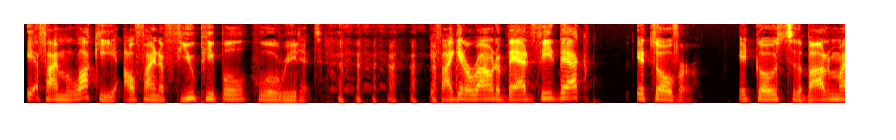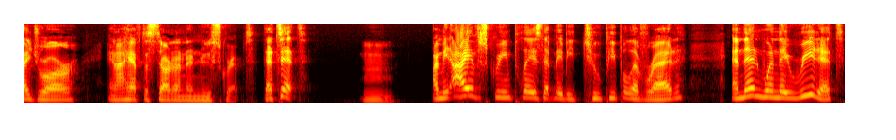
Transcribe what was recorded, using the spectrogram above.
if I'm lucky, I'll find a few people who will read it. if I get around a bad feedback, it's over. It goes to the bottom of my drawer and I have to start on a new script. That's it. Mm. I mean, I have screenplays that maybe two people have read, and then when they read it,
